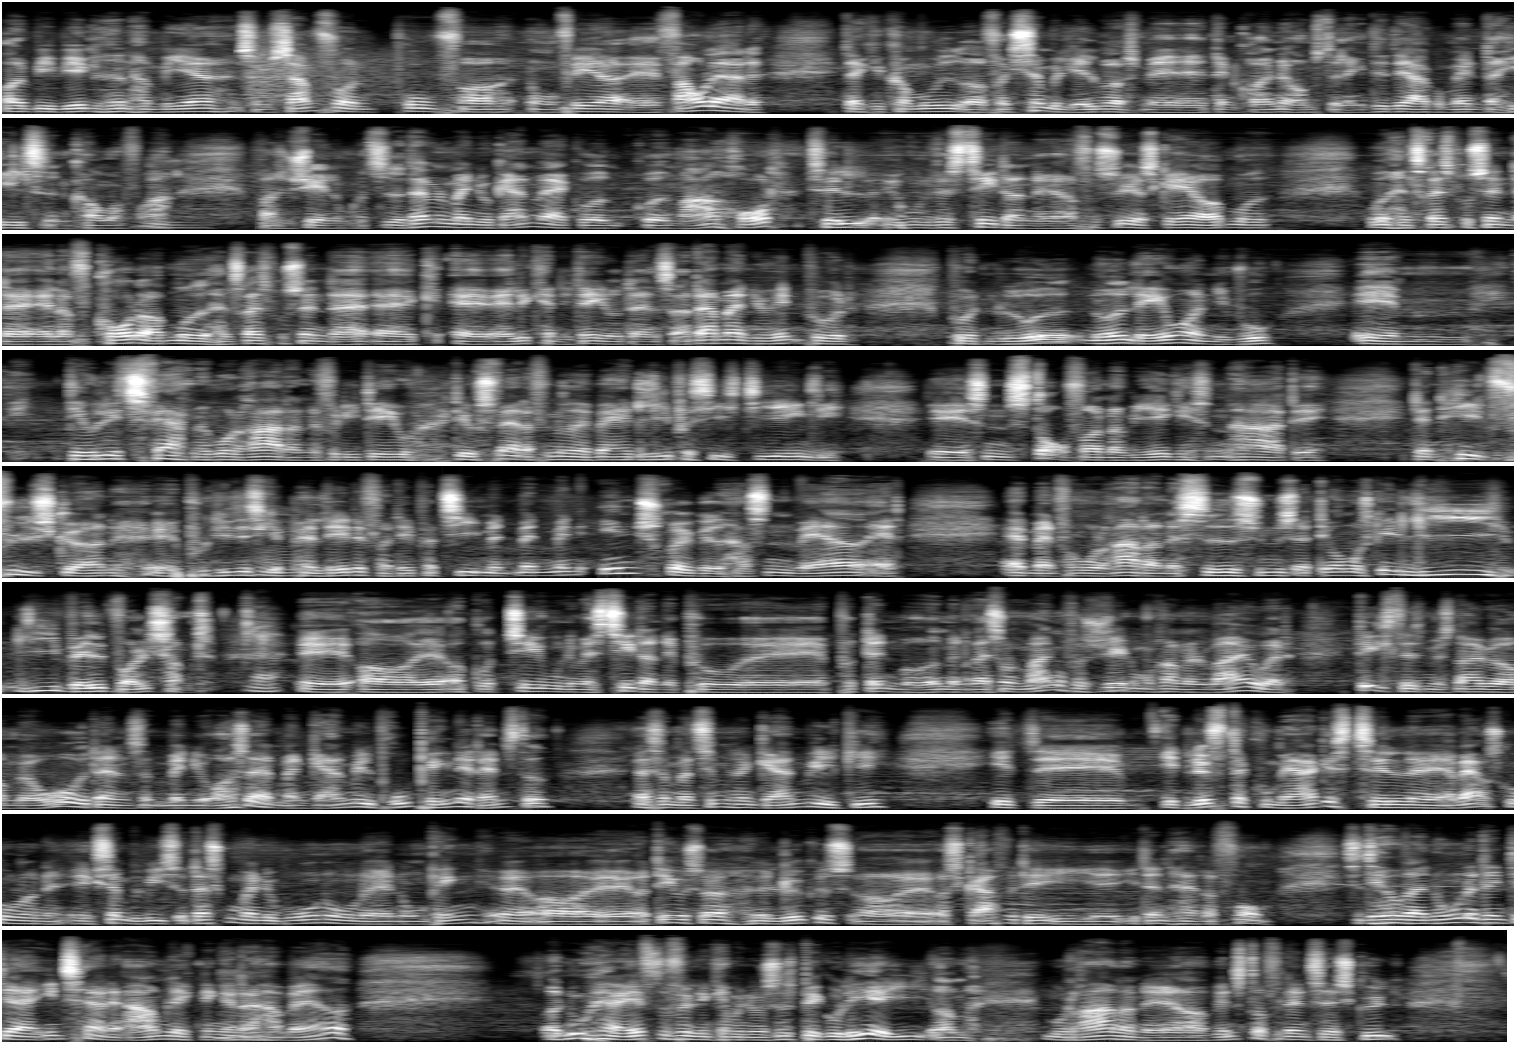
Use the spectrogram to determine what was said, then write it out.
og at vi i virkeligheden har mere som samfund brug for nogle flere øh, faglærte, der kan komme ud og for eksempel hjælpe os med den grønne omstilling. Det er det argument, der hele tiden kommer fra, mm. fra Socialdemokratiet. Der vil man jo gerne være gået, gået meget hårdt til øh, universiteterne og forsøge at skære op mod, mod 50 procent af, eller korte op mod 50 procent af, af, af alle kandidatuddannelser. Og der er man jo ind på et, på et noget, noget lavere niveau. Øhm, det er jo lidt svært med moderaterne, fordi det er, jo, det er jo svært at finde ud af, hvad er det lige præcis de egentlig øh, sådan står for, når vi ikke sådan har det, den helt fyldskørende øh, politiske mm. palette for det parti. Men, men, men indtrykket har sådan været, at, at man fra moderaternes side synes, at det var måske lige, lige vel voldsomt ja. øh, at, at gå til universiteterne på, øh, på den måde. Men resonemanget for Socialdemokraterne var jo, at dels det, som vi snakkede om med overuddannelse, men jo også, at man gerne ville bruge pengene et andet sted. Altså man simpelthen gerne ville give et, øh, et løft, der kunne mærkes til øh, erhvervsskolerne eksempelvis, og der skulle man jo bruge nogle, øh, nogle penge, øh, og, øh, og det er jo så lykkedes at, øh, at skaffe det i, øh, i den her reform. Så det har jo været nogle af de der interne armlægninger, mm. der har været. Og nu her efterfølgende kan man jo så spekulere i, om Moderaterne og Venstre for den sags skyld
